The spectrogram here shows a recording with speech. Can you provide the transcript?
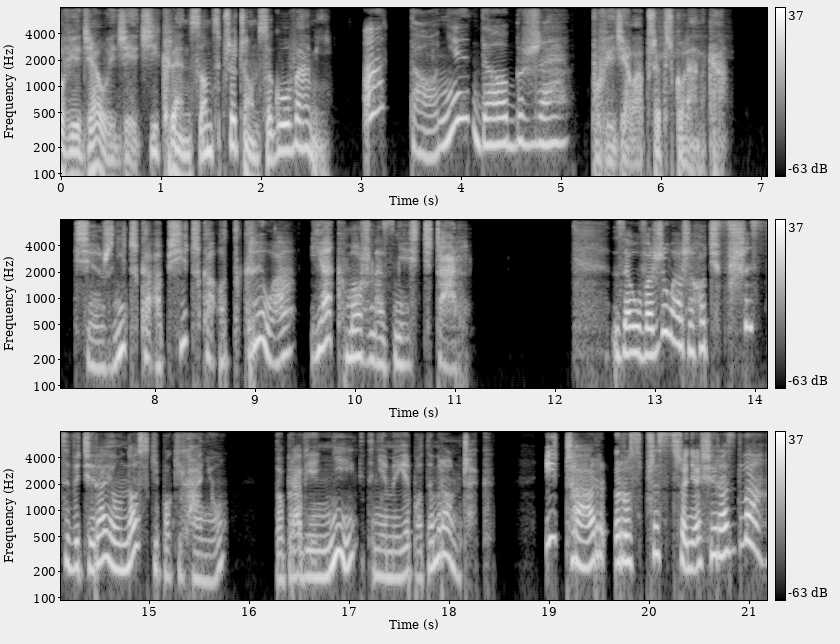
Powiedziały dzieci, kręcąc przecząco głowami. To niedobrze. Powiedziała przedszkolanka. Księżniczka a psiczka odkryła, jak można znieść czar. Zauważyła, że choć wszyscy wycierają noski po kichaniu, to prawie nikt nie myje potem rączek. I czar rozprzestrzenia się raz dwa.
